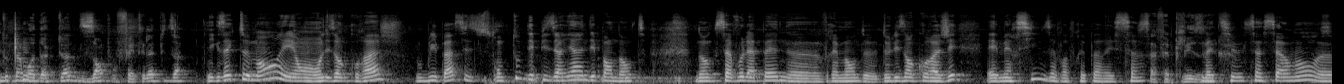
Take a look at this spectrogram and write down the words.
Tout le mois d'octobre, disons, pour fêter la pizza. Exactement, et on les encourage. N'oublie pas, ce sont toutes des pizzerias indépendantes. Donc ça vaut la peine euh, vraiment de, de les encourager. Et merci de nous avoir préparé ça. Ça fait plaisir. Mathieu, sincèrement, euh,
